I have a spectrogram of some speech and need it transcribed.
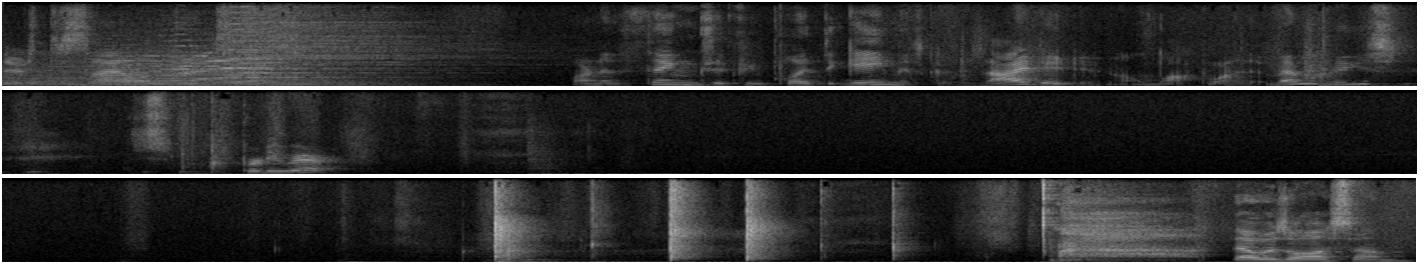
There's the Silent Princess. One of the things, if you played the game as good as I did and unlocked one of the memories, it's pretty rare. That was awesome.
